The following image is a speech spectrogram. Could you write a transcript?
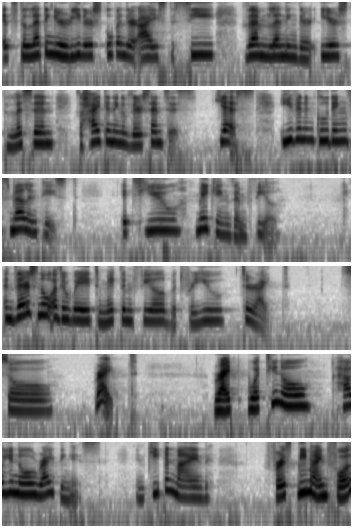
It's the letting your readers open their eyes to see, them lending their ears to listen, the heightening of their senses. Yes, even including smell and taste. It's you making them feel. And there's no other way to make them feel but for you to write. So, write. Write what you know, how you know writing is. And keep in mind, first be mindful,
